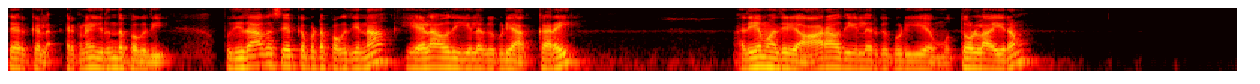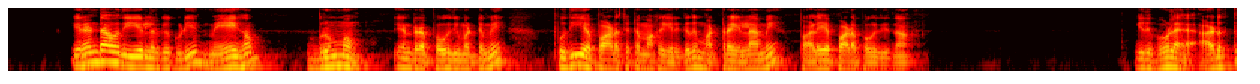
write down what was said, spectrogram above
சேர்க்கலை. ஏற்கனவே இருந்த பகுதி. புதிதாக சேர்க்கப்பட்ட பகுதினா ஏழாவது ஈயில் இருக்கக்கூடிய அக்கறை அதே மாதிரி ஆறாவது ஈயில் இருக்கக்கூடிய முத்தொள்ளாயிரம் இரண்டாவது ஈயில் இருக்கக்கூடிய மேகம் பிரம்மம் என்ற பகுதி மட்டுமே புதிய பாடத்திட்டமாக இருக்குது. மற்ற எல்லாமே பழைய பாடப்பகுதி தான். இதுபோல் அடுத்த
